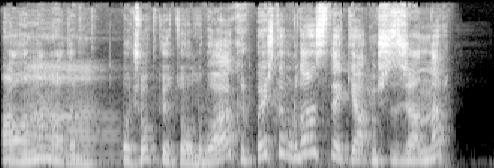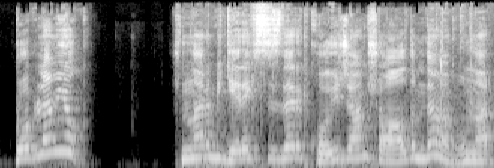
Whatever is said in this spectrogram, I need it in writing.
Aa. anlamadım. O çok kötü oldu. Bu arada 45 de buradan stack yapmışız canlar. Problem yok. Şunları bir gereksizleri koyacağım. Şu aldım değil mi? Bunlar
